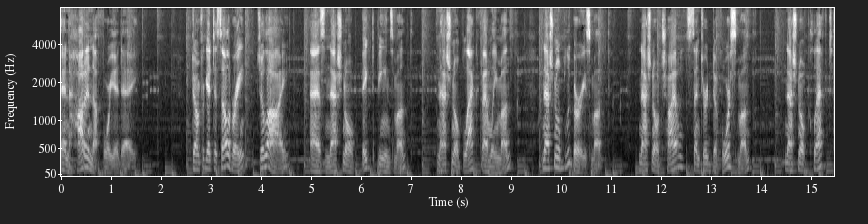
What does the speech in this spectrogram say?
and Hot Enough for You Day. Don't forget to celebrate July as National Baked Beans Month, National Black Family Month, National Blueberries Month, National Child Centered Divorce Month, National Cleft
